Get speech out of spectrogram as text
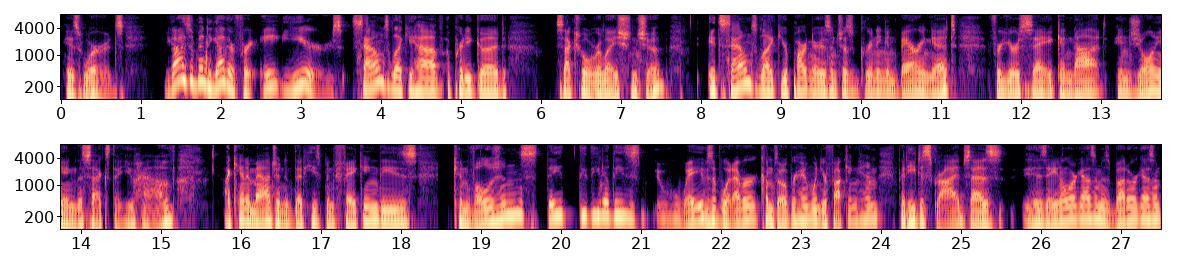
his words. You guys have been together for eight years. Sounds like you have a pretty good sexual relationship. It sounds like your partner isn't just grinning and bearing it for your sake and not enjoying the sex that you have. I can't imagine that he's been faking these convulsions they you know these waves of whatever comes over him when you're fucking him that he describes as his anal orgasm his butt orgasm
